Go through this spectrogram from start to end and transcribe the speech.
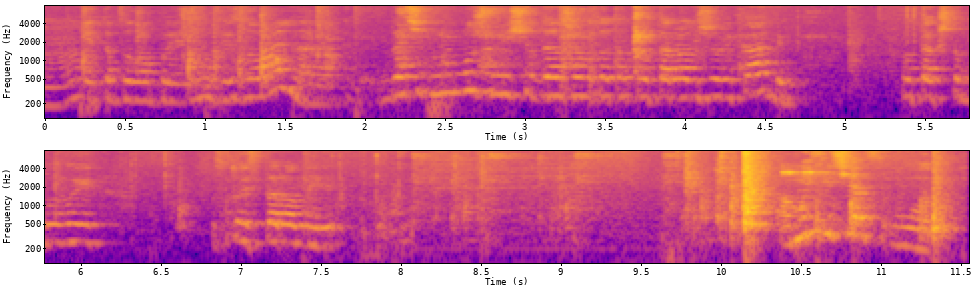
Ну. Это было бы ну, визуально. Значит, мы можем еще даже вот этот вот оранжевый кабель, вот так, чтобы вы с той стороны. А мы сейчас вот.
